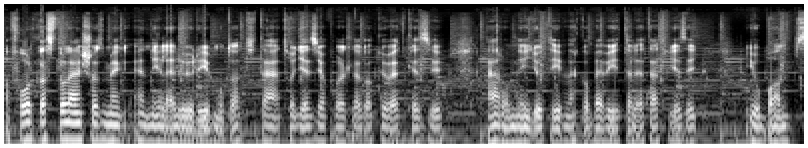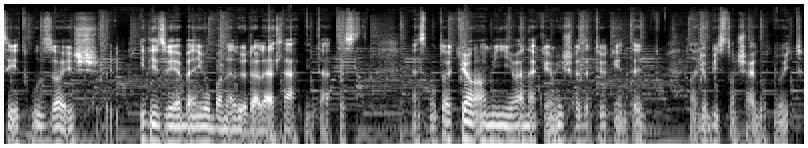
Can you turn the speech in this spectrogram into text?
A forkasztolás az meg ennél előrébb mutat, tehát hogy ez gyakorlatilag a következő 3-4-5 évnek a bevétele, tehát hogy ez egy jobban széthúzza, és idézőjeben jobban előre lehet látni, tehát ezt, ezt mutatja, ami nyilván nekem is vezetőként egy nagyobb biztonságot nyújt.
